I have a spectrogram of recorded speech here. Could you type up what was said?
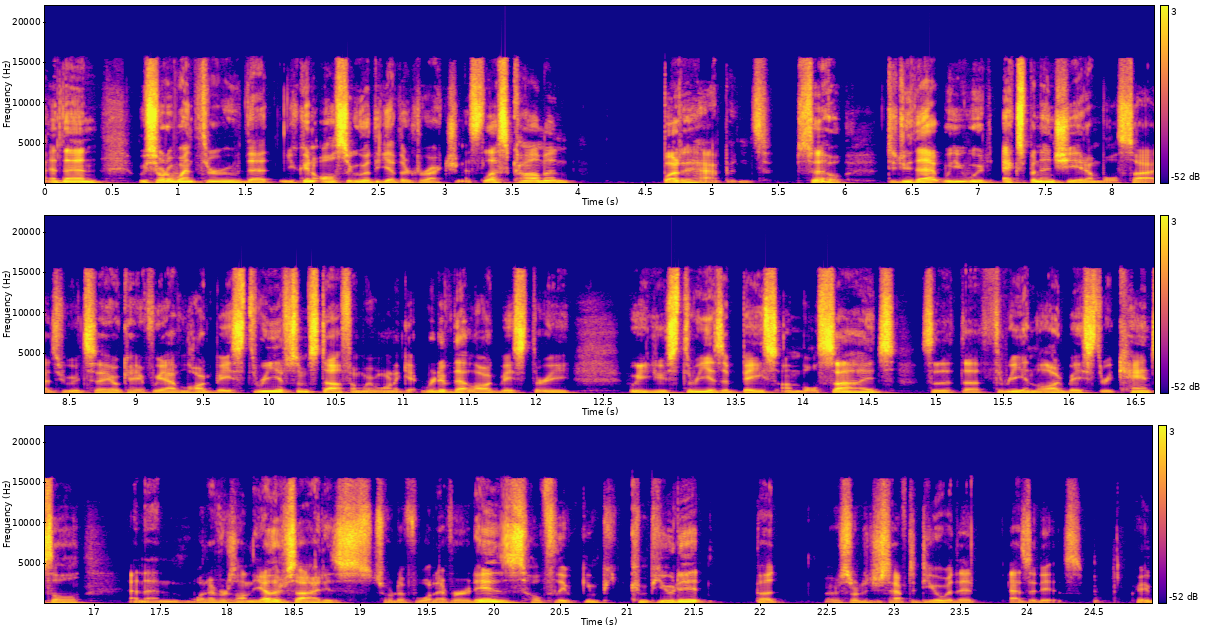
And then we sort of went through that you can also go the other direction. It's less common, but it happens. So to do that, we would exponentiate on both sides. We would say, okay, if we have log base 3 of some stuff and we want to get rid of that log base 3, we use 3 as a base on both sides so that the 3 and the log base 3 cancel. And then whatever's on the other side is sort of whatever it is. Hopefully we can compute it, but we sort of just have to deal with it as it is. Okay?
